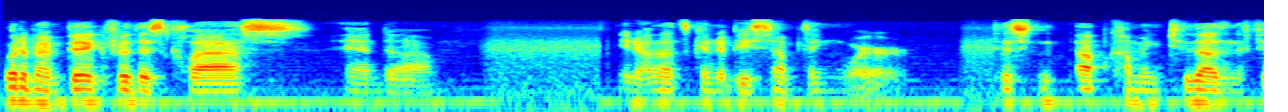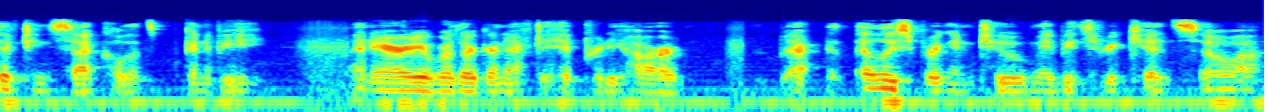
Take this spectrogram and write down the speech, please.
would have been big for this class, and um, you know that's going to be something where this upcoming 2015 cycle, that's going to be an area where they're going to have to hit pretty hard, at least bring in two, maybe three kids. So. Uh,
